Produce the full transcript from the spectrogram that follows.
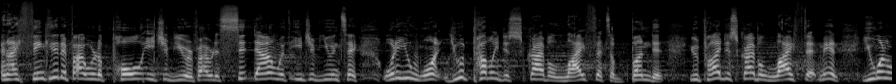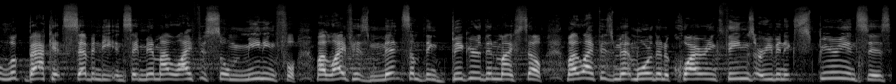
And I think that if I were to poll each of you, or if I were to sit down with each of you and say, What do you want? You would probably describe a life that's abundant. You would probably describe a life that, man, you want to look back at 70 and say, Man, my life is so meaningful. My life has meant something bigger than myself. My life has meant more than acquiring things or even experiences.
